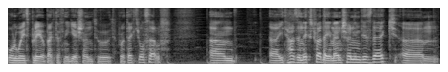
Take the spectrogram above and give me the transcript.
always play a Pact of Negation to, to protect yourself. And uh, it has an extra dimension in this deck, um,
